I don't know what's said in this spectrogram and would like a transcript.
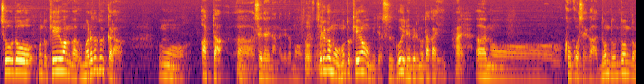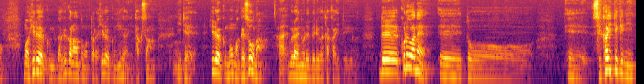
ちょうど本当 k 1が生まれた時からもうあった、あー世代なんだけどもそね。れがもう本当 k 1を見てすごいレベルの高い、はい。あのー高校生がどんどんどんどん、まあ、ひろや君だけかなと思ったらひろや君以外にたくさんいて、ひろや君も負けそうなはい。ぐらいのレベルが高いという。でこれはねえっ、と、えー世界的に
